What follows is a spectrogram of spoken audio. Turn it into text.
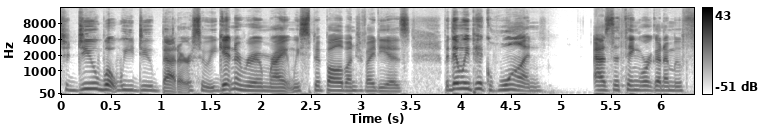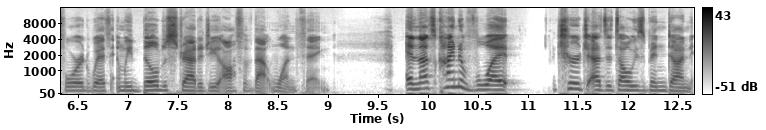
to do what we do better. So we get in a room, right? And we spitball a bunch of ideas, but then we pick one as the thing we're going to move forward with, and we build a strategy off of that one thing. And that's kind of what church as it's always been done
